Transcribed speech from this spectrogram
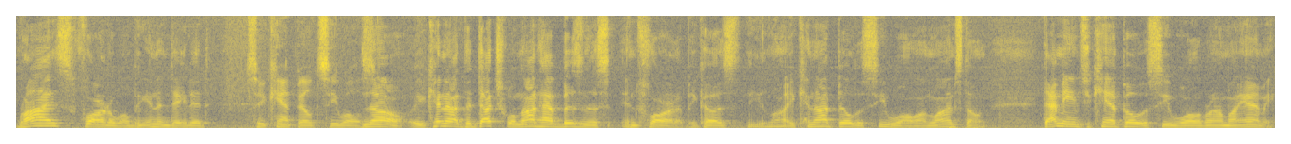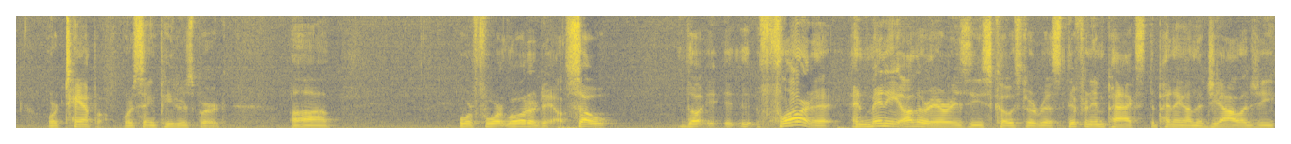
rise, Florida will be inundated. So you can't build seawalls? No, you cannot. The Dutch will not have business in Florida because the, you cannot build a seawall on limestone. That means you can't build a seawall around Miami or Tampa or St. Petersburg uh, or Fort Lauderdale. So the, Florida and many other areas of the East Coast are at risk, different impacts depending on the geology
